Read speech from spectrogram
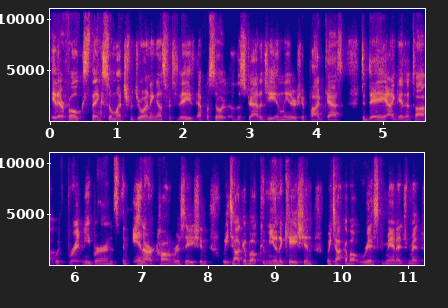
Hey there, folks. Thanks so much for joining us for today's episode of the Strategy and Leadership Podcast. Today, I get to talk with Brittany Burns. And in our conversation, we talk about communication, we talk about risk management,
